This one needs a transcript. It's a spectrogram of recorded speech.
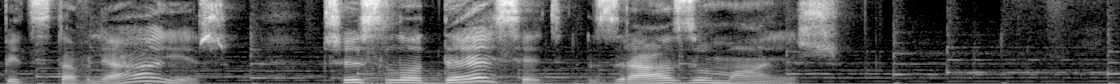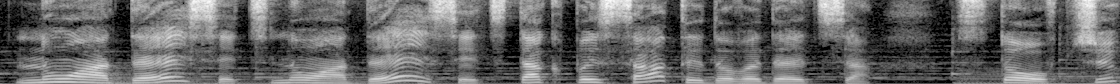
підставляєш, число 10 зразу маєш. Ну, а 10, ну а 10 так писати доведеться. Стовпчик,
